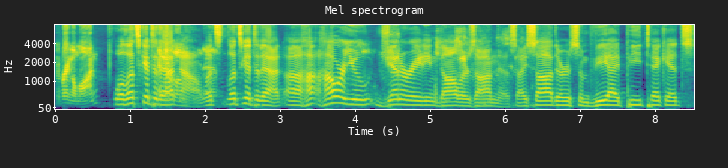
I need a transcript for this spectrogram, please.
to bring them on. Well, let's get to And that now. local, Let's let's get to that. Uh, how how are you generating dollars on this? I saw there are some VIP tickets.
